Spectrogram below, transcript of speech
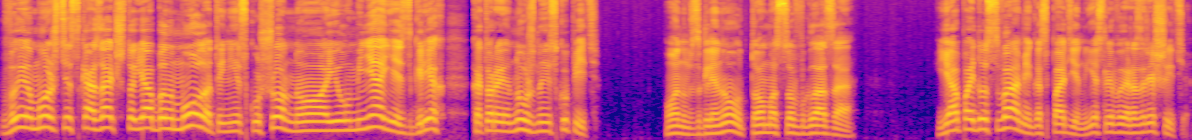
«Вы можете сказать, что я был молод и неискушен, но и у меня есть грех, который нужно искупить». Он взглянул Томасу в глаза. «Я пойду с вами, господин, если вы разрешите,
